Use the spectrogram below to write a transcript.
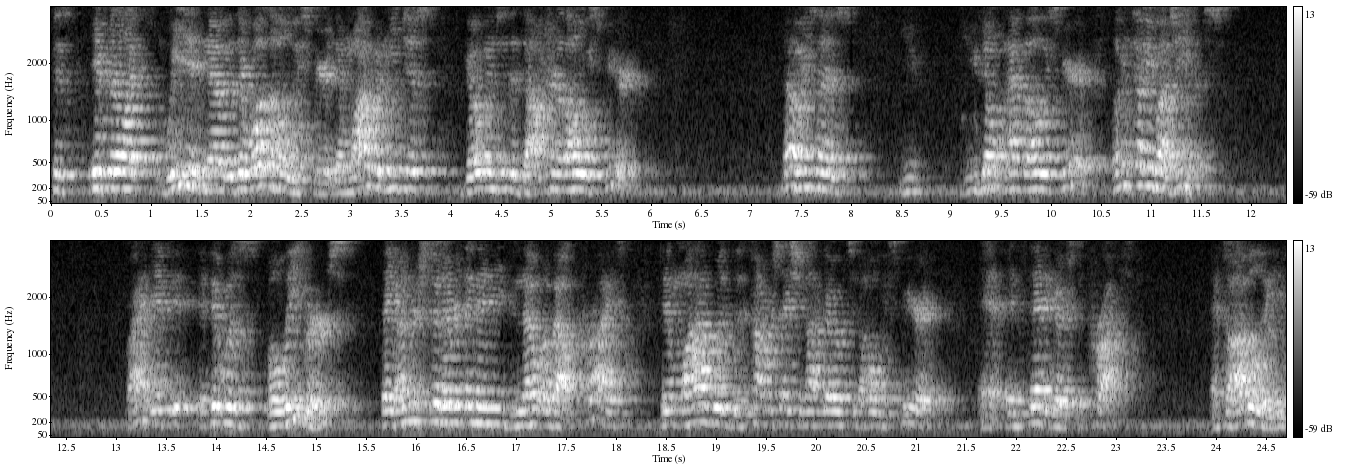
Because if they're like, we didn't know that there was a Holy Spirit, then why would he just go into the doctrine of the Holy Spirit? No, he says, you, you don't have the Holy Spirit. Let me tell you about Jesus. Right? If it, if it was believers, they understood everything they needed to know about Christ, then why would the conversation not go to the Holy Spirit And instead, it goes to Christ. And so I believe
